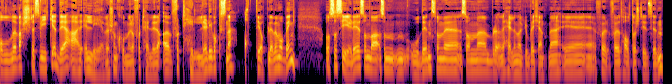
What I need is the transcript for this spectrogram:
aller verste sviket, det er elever som kommer og forteller, eh, forteller de voksne at de opplever mobbing. Og så sier de, som, da, som Odin, som, vi, som ble, hele Norge ble kjent med i, for, for, et halvt års tid siden,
